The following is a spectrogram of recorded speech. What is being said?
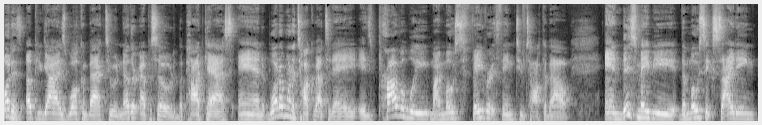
What is up, you guys? Welcome back to another episode of the podcast. And what I want to talk about today is probably my most favorite thing to talk about. And this may be the most exciting,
